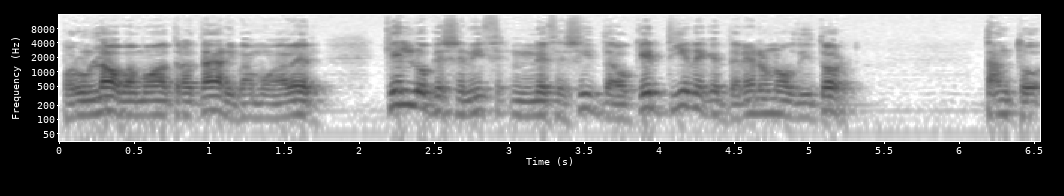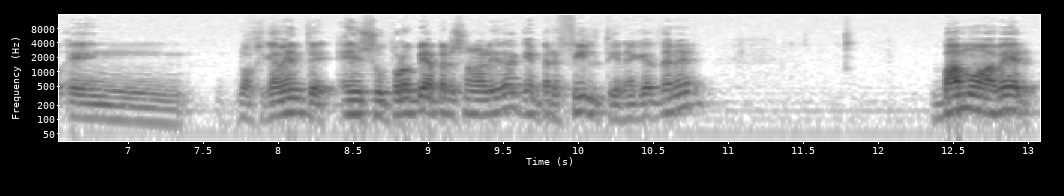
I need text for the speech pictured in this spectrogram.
por un lado vamos a tratar y vamos a ver qué es lo que se necesita o qué tiene que tener un auditor, tanto en, lógicamente, en su propia personalidad, qué perfil tiene que tener. Vamos a ver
